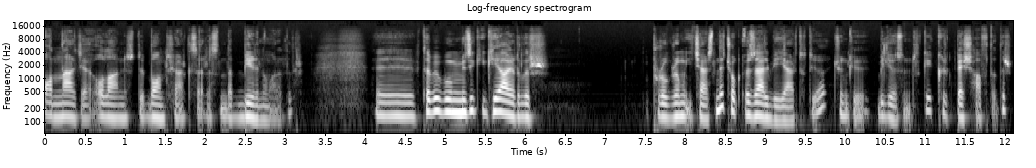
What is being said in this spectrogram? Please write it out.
onlarca olağanüstü Bond şarkısı arasında bir numaralıdır. E, tabii bu müzik ikiye ayrılır programı içerisinde çok özel bir yer tutuyor. Çünkü biliyorsunuz ki 45 haftadır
